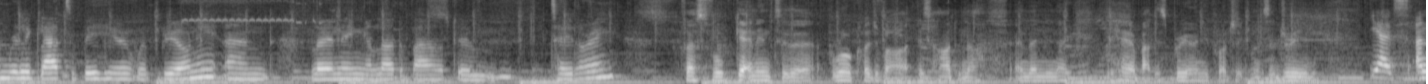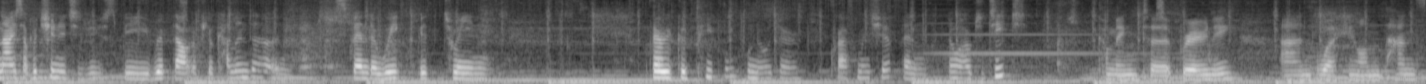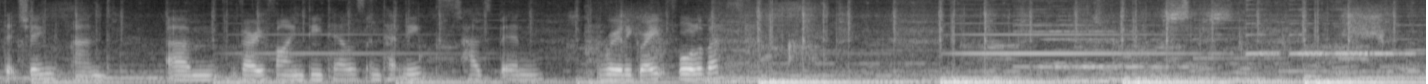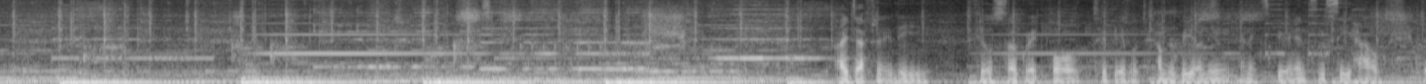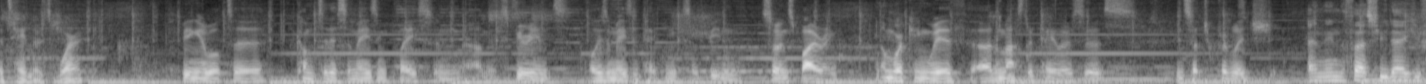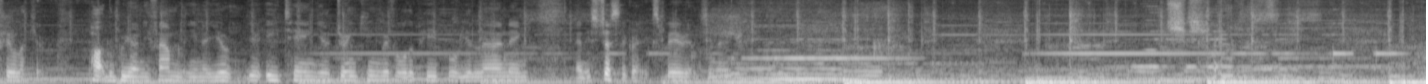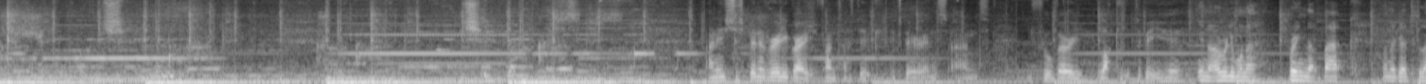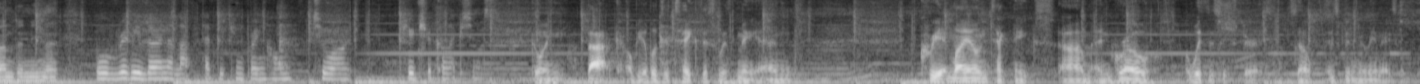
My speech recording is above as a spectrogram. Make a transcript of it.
I'm really glad to be here with Brioni and learning a lot about um, tailoring. First of all, getting into the Royal College of Art is hard enough and then you know you hear about this Brioni project and it's a dream. Yeah, it's a nice opportunity to just be ripped out of your calendar and spend a week between very good people who know their craftsmanship and know how to teach. Coming to Brioni and working on hand stitching and um, very fine details and techniques has been really great for all of us. I definitely feel so grateful to be able to come to Brioni and experience and see how the tailors work. Being able to come to this amazing place and um, experience all these amazing techniques have been so inspiring. I'm working with uh, the master tailors, it's been such a privilege. And in the first few days you feel like you're part of the Brioni family, you know, you're, you're eating, you're drinking with all the people, you're learning, and it's just a great experience, you know. And it's just been a really great, fantastic experience and you feel very lucky to be here. You know, I really want to bring that back when I go to London, you know. We'll really learn a lot that we can bring home to our future collections. Going back, I'll be able to take this with me and create my own techniques um, and grow with this experience. So it's been really amazing.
